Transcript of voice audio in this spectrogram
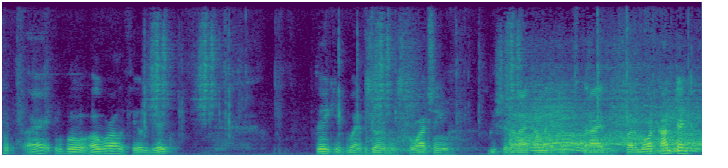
Alright, well, overall, it feels good. Thank you, everybody, for joining us, for watching. Be sure to like, comment, and subscribe for more content.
